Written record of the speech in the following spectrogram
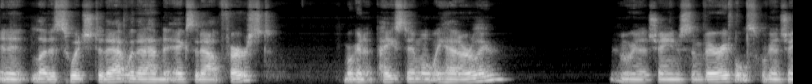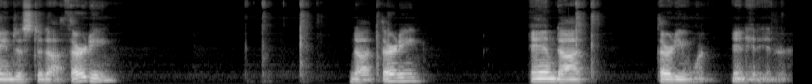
And it let us switch to that without having to exit out first. We're going to paste in what we had earlier. And we're going to change some variables. We're going to change this to dot 30, dot 30, and dot 31, and hit enter.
